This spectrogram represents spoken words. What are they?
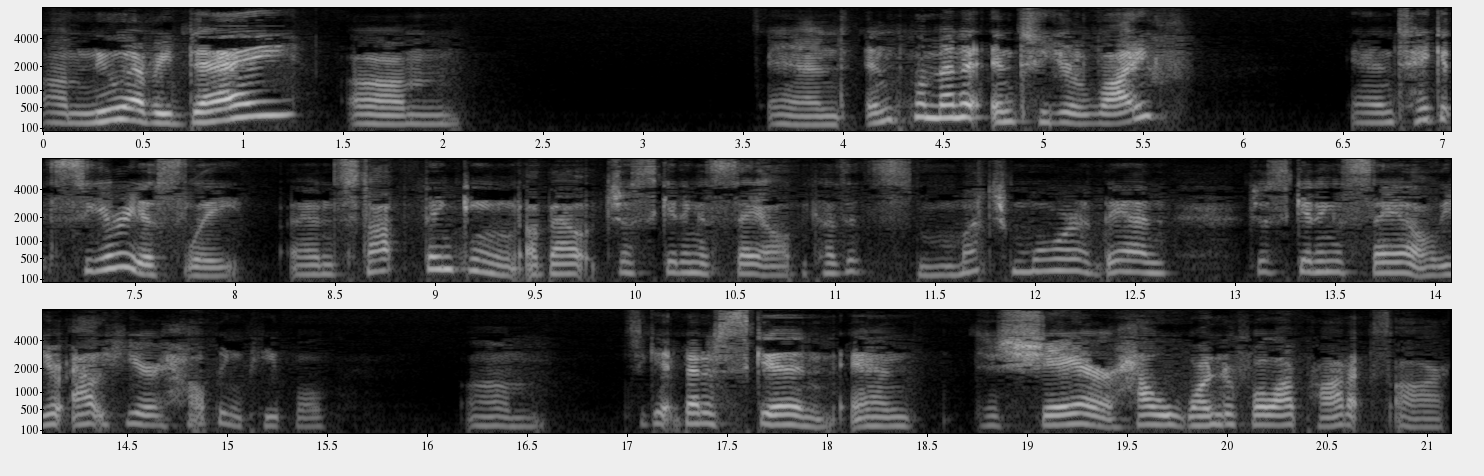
um, new every day, um, and implement it into your life and take it seriously and stop thinking about just getting a sale because it's much more than just getting a sale. You're out here helping people um, to get better skin and to share how wonderful our products are.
